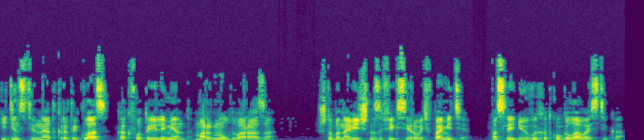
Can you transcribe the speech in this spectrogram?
Единственный открытый глаз, как фотоэлемент, моргнул два раза, чтобы навечно зафиксировать в памяти последнюю выходку головастика.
